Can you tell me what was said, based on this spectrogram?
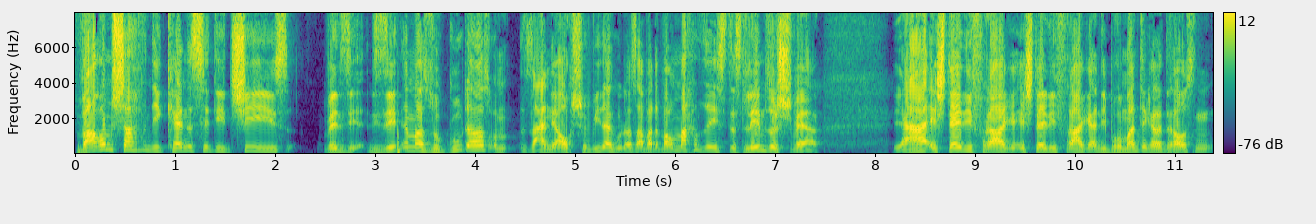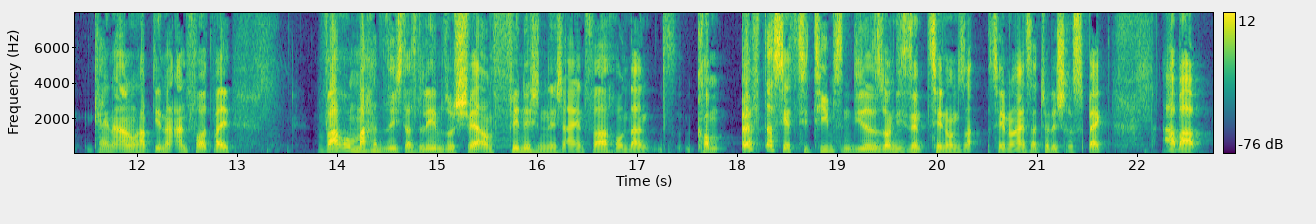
warum schaffen die Kansas City Chiefs, wenn sie, die sehen immer so gut aus und sahen ja auch schon wieder gut aus, aber warum machen sie sich das Leben so schwer? Ja, ich stelle die Frage, ich stelle die Frage an die Bromantiker da draußen. Keine Ahnung, habt ihr eine Antwort? Weil warum machen sie sich das Leben so schwer und finishen nicht einfach? Und dann kommen öfters jetzt die Teams in dieser Saison, die sind 10 und, 10 und 1 natürlich, Respekt, aber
